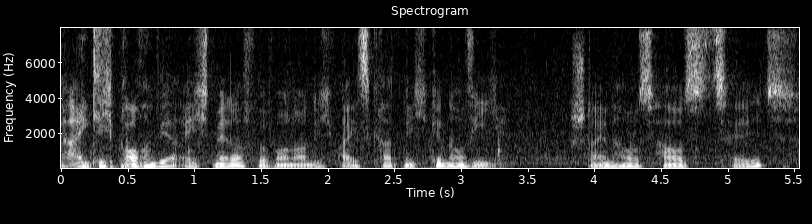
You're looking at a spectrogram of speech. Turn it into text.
Ja, eigentlich brauchen wir echt mehr Dorfbewohner und ich weiß gerade nicht genau wie. Steinhaus, Haus, Zelt,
